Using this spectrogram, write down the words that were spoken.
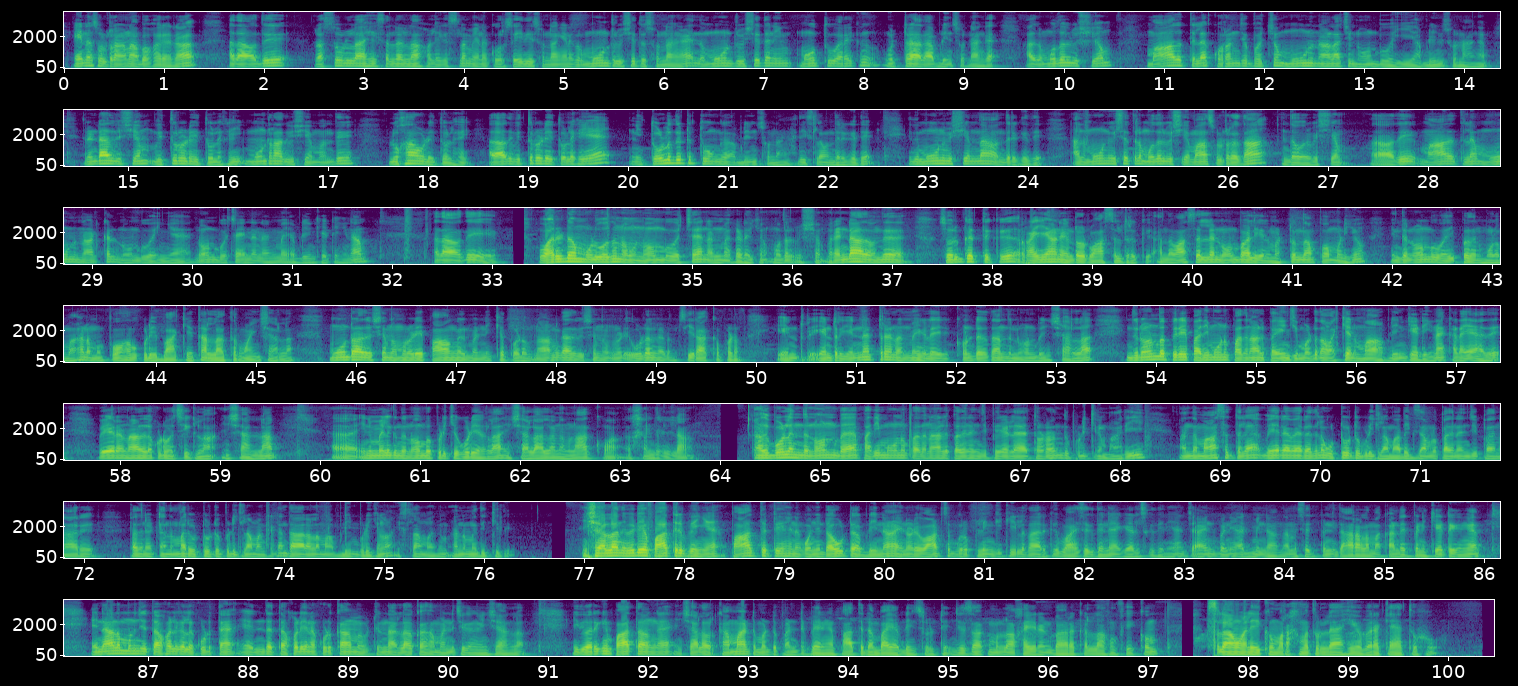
என்ன சொல்கிறாங்கன்னா அபு ஹொரேரா? அதாவது ரசூல்லாஹி சல்லாஹ் அலைஹி எனக்கு ஒரு செய்தி சொன்னாங்க. எனக்கு ஒரு மூன்று விஷயத்த சொன்னாங்க. இந்த மூன்று விஷயத்த நீ மூத்து வரைக்கும் விட்டுறாத அப்படின்னு சொன்னாங்க. அதில் முதல் விஷயம் மாதத்தில் குறைஞ்சபட்சம் மூணு நாளாச்சும் நோன்பு வை அப்படின்னு சொன்னாங்க. ரெண்டாவது விஷயம் வித்தருடைய தொழுகை. மூன்றாவது விஷயம் வந்து லுஹாவுடைய தொழுகை. அதாவது வித்தருடைய தொழுகையை நீ தொழுதுட்டு தூங்கு அப்படின்னு சொன்னாங்க. ஹதீஸில் வந்திருக்குது. இது மூணு விஷயம்தான் வந்திருக்குது. அந்த மூணு விஷயத்தில் முதல் விஷயமாக சொல்கிறது தான் இந்த ஒரு விஷயம். அதாவது மாதத்தில் மூணு நாட்கள் நோன்பு வைங்க. நோன்பு வச்சா என்ன நன்மை அப்படின்னு கேட்டிங்கன்னா அதாவது வருடம் முழுவதும் நம்ம நோன்பு வச்ச நன்மை கிடைக்கும். முதல் விஷயம். ரெண்டாவது வந்து சொர்க்கத்துக்கு ரயான் என்ற ஒரு வாசல் இருக்குது அந்த வாசலில் நோன்பாளிகள் மட்டும்தான் போக முடியும். இந்த நோன்பு வைப்பதன் மூலமாக நம்ம போகக்கூடிய பாக்கியத்தை அல்லா தருவான் இன்ஷால்லா மூன்றாவது விஷயம் நம்மளுடைய பாவங்கள் மன்னிக்கப்படும். நான்காவது விஷயம் நம்மளுடைய உடல் நலம் சீராக்கப்படும். என்று என்று எண்ணற்ற நன்மைகளை கொண்டது தான் அந்த நோன்பு இன்ஷால்லா இந்த நோன்பை பிறை பதிமூணு பதினாலு பதினஞ்சு மட்டும் தான் வைக்கணுமா அப்படின்னு கேட்டிங்கன்னா கிடையாது. வேறு நாளில் கூட வச்சுக்கலாம் இன்ஷால்லா இனிமேலுக்கு இந்த நோன்பை பிடிக்கக்கூடியவங்களா? இன்ஷால்லா அல்லாஹ் நம்மளை ஆக்குவான். அலமதுல்லா அதுபோல் இந்த நோன்பை பதிமூணு பதினாலு பதினஞ்சு பேரில் தொடர்ந்து பிடிக்கிற மாதிரி அந்த மாதத்தில் வேறு வேறு இதில் விட்டு விட்டு பிடிக்கலாமா? அது எக்ஸாம்பிள் பதினஞ்சு பதினாறு பதினெட்டு அந்த மாதிரி விட்டு விட்டு பிடிக்கலாமான்னு கேட்டால் தாராளமாக அப்படியும் பிடிக்கலாம். இஸ்லாம் அது அனுமதிக்குது. இன்ஷால்லா அந்த வீடியோ பார்த்துருப்பீங்க. பார்த்துட்டு எனக்கு கொஞ்சம் டவுட் அப்படின்னா என்னுடைய வாட்ஸ்அப் குரூப் லிங்க் கீழே தான் இருக்குது பாய்ஸுக்கு தனியாக கேர்ள்ஸுக்கு தனியாக ஜாயின் பண்ணி அட்மின் நான் தான் மெசேஜ் பண்ணி தாராளமாக கான்டாக்ட் பண்ணி கேட்டுக்கோங்க. என்னால் முடிஞ்ச தகவல்களை கொடுத்தேன். எந்த தகவலையும் நான் கொடுக்காம விட்டுருந்தா அல்லாவுக்காக மன்னிச்சுக்கோங்க இன்ஷால்லா இது வரைக்கும் பார்த்தவங்க இன்ஷால்லா ஒரு கமெண்ட் மட்டும் பண்ணிட்டு போயிருங்க. பார்த்துட்டேன் பாய் அப்படின்னு சொல்லிட்டு. ஜிசாக்குமுல்லா ஹைரன் பாரக் அல்லாஹும் ஃபீக்கும். அஸ்லாம் வலைக்கம் வரமத்துல்லாஹி வபரகாத்துஹூ.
